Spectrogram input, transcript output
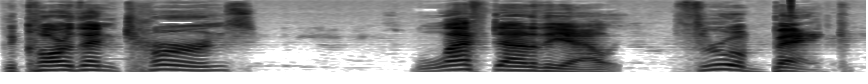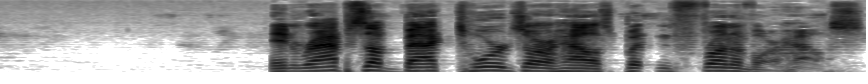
The car then turns left out of the alley through a bank and wraps up back towards our house, but in front of our house.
